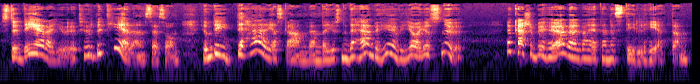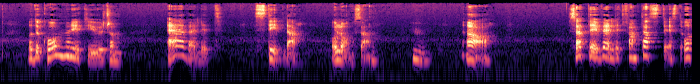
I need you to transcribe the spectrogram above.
Studera djuret. Hur beter den sig som? Ja, det är det här jag ska använda just nu. Det här behöver jag just nu. Jag kanske behöver vad heter det, stillheten. Och då kommer det ett djur som är väldigt stilla och långsam. Mm. Ja. Så att det är väldigt fantastiskt. Och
